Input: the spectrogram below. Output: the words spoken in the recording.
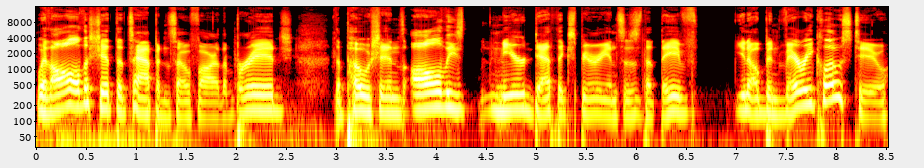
With all the shit that's happened so far the bridge, the potions, all these near death experiences that they've, you know, been very close to,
